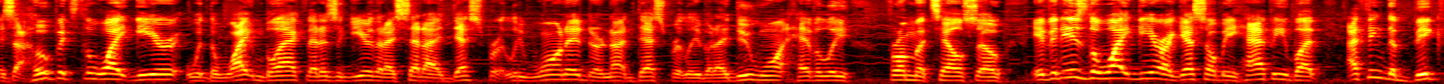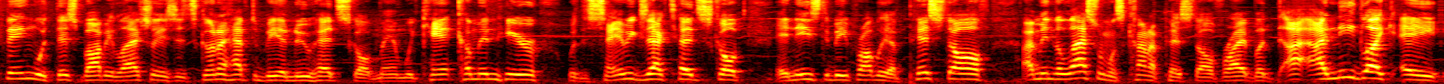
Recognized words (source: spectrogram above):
is I hope it's the white gear with the white and black. That is a gear that I said I desperately wanted, or not desperately, but I do want heavily from Mattel. So if it is the white gear, I guess I'll be happy. But I think the big thing with this Bobby Lashley is it's going to have to be a new head sculpt, man. We can't come in here with the same exact head sculpt. It needs to be probably a pissed off. I mean, the last one was kind of pissed off, right? But I, I need like a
